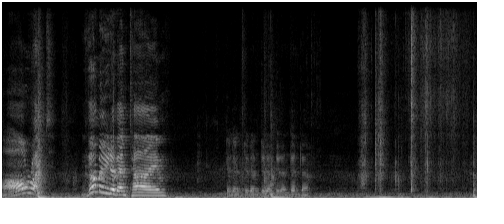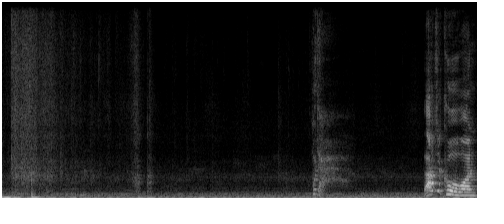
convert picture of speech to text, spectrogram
All right. The main event time. That's a cool one.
